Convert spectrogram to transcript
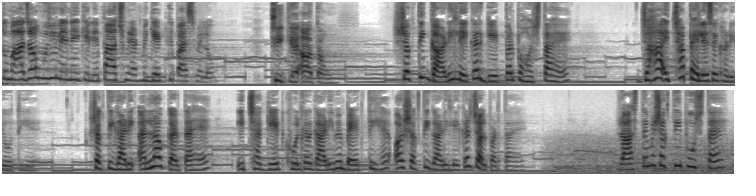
तुम आ जाओ मुझे लेने के लिए, पाँच मिनट में गेट के पास मिलो ठीक है आता हूँ। शक्ति गाड़ी लेकर गेट पर पहुँचता है जहाँ इच्छा पहले से खड़ी होती है। शक्ति गाड़ी अनलॉक करता है इच्छा गेट खोलकर गाड़ी में बैठती है और शक्ति गाड़ी लेकर चल पड़ता है। रास्ते में शक्ति पूछता है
